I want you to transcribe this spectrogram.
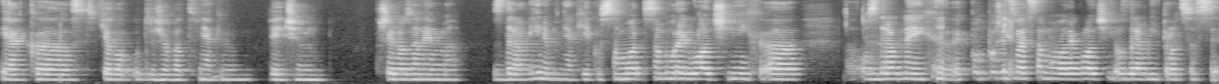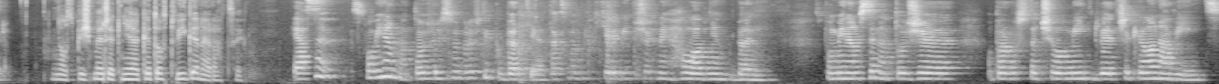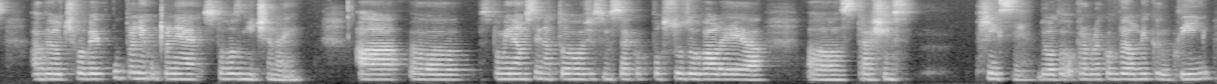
jak uh, tělo udržovat v nějakém větším přirozeném zdraví nebo nějakých jako samo, samoregulačních uh, ozdravných, jak podpořit své samoregulační ozdravní procesy. No spíš mi řekni, jak je to v tvý generaci. Já se vzpomínám na to, že když jsme byli v té pubertě, tak jsme chtěli být všechny hlavně hubení. Vzpomínám si na to, že opravdu stačilo mít dvě, tři kila navíc a byl člověk úplně, úplně z toho zničený. A uh, vzpomínám si na to, že jsme se jako posuzovali a uh, strašně přísně. Bylo to opravdu jako velmi krutý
